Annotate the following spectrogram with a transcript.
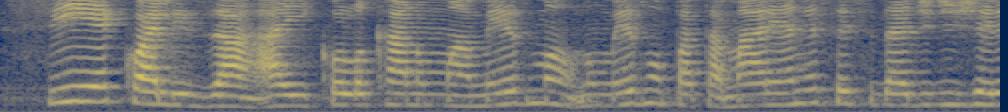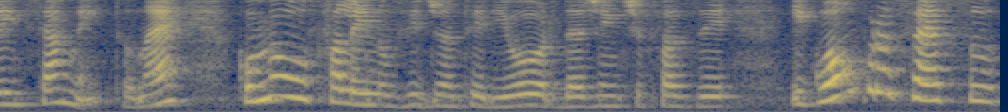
se equalizar aí, colocar numa mesma, no mesmo patamar é a necessidade de gerenciamento, né? Como eu falei no vídeo anterior, da gente fazer igual um processo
